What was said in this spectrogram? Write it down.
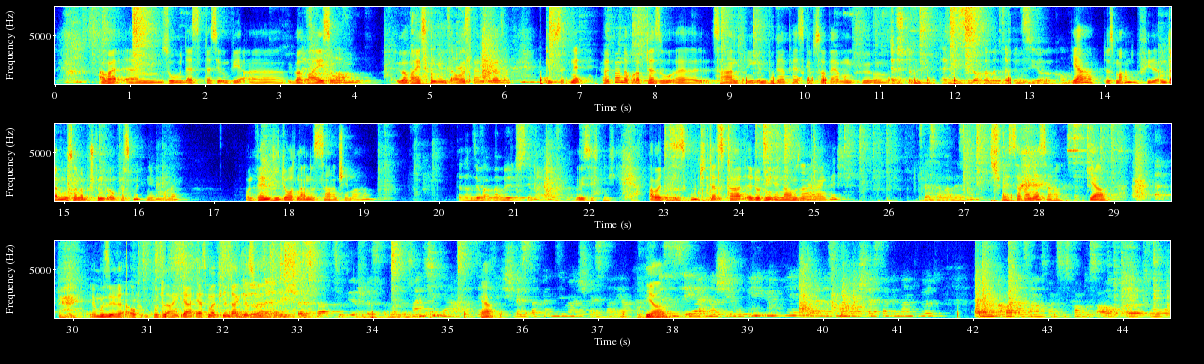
Aber ähm, so, dass, dass ihr irgendwie äh, Überweisung, Überweisung ins Ausland oder so. Gibt's, ne, hört man doch öfter so, äh, Zahnklinik in Budapest gibt's doch Werbung für. Ja, stimmt. Da gehst du doch, wenn man es da günstiger bekommt. Ja, das machen doch viele. Und da muss man da bestimmt irgendwas mitnehmen, oder? Und wenn die dort ein anderes Zahnschema haben? Dann haben sie auf einmal Milchzähne eingepflanzt. Weiß ich nicht. Aber das ist gut, dass gerade, äh, dürfen wir ihren Namen sagen eigentlich? Schwester Vanessa? Schwester Vanessa. Ja. Er muss ja auch kurz lachen. Ja, erstmal vielen Dank, dass Sagen wir. Eigentlich Schwester zu dir, Schwester Vanessa? Manche ja, tatsächlich. Ja? Schwester können Sie mal, Schwester, ja. Ja. Es ist eher in der Chirurgie üblich, äh, dass man dort Schwester genannt wird. Ähm, aber in der Zahnarztpraxis kommt es auch äh, so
